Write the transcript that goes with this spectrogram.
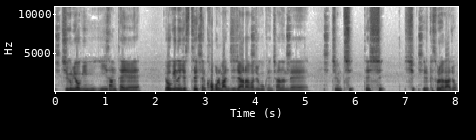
지금 여기 이, 이 상태에 여기는 이제 스트레이튼 커브를 만지지 않아 가지고 괜찮은데 지금 치 대시 시, 이렇게 소리가 나죠?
